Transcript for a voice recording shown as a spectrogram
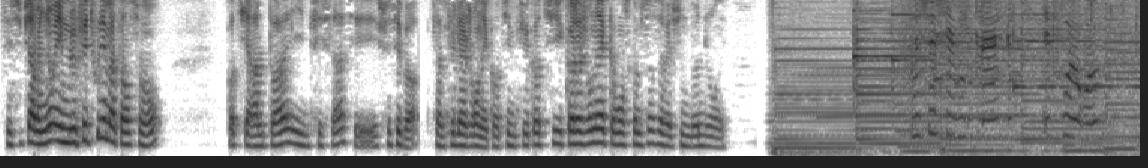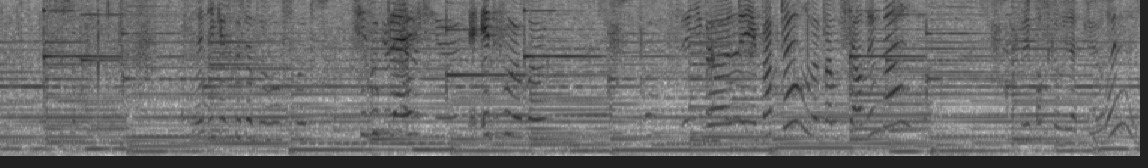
c'est super mignon. Et il me le fait tous les matins en ce moment. Quand il râle pas, il me fait ça. C'est je sais pas. Ça me fait la journée. Quand il me fait quand il quand la journée elle commence comme ça, ça va être une bonne journée. Monsieur, s'il vous plaît, êtes-vous heureux? Mais dis, qu'est-ce que ça peut vous foutre? S'il vous plaît, monsieur, êtes-vous heureux? Euh, N'ayez pas peur, on ne va pas vous faire de mal. Ça dépend ce que vous appelez heureuse.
